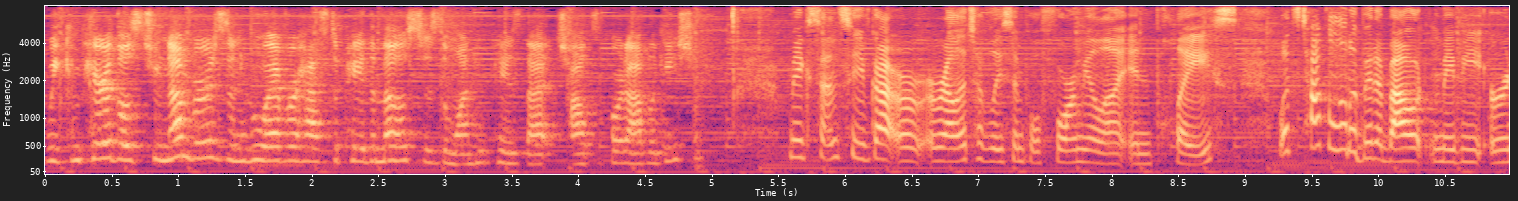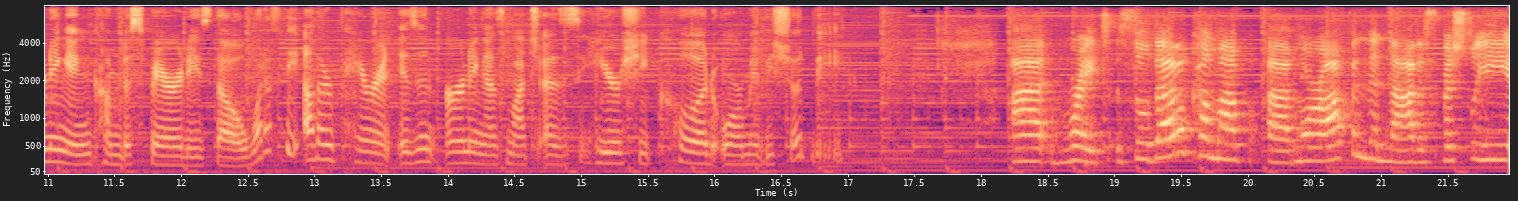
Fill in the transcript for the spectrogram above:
We compare those two numbers, and whoever has to pay the most is the one who pays that child support obligation. Makes sense. So you've got a, a, relatively simple formula in place. Let's talk a little bit about maybe earning income disparities though. What if the other parent isn't earning as much as he or she could or maybe should be? Uh, right. So that'll come up uh, more often than not, especially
